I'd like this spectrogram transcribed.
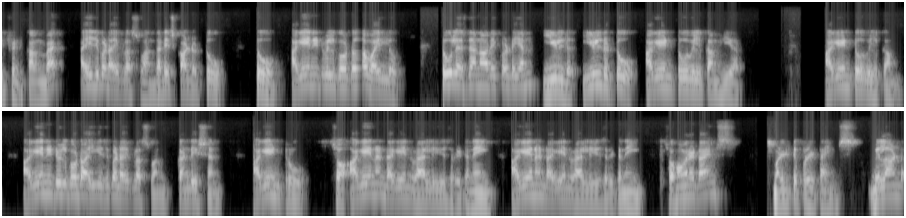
it will come back i is equal to i plus 1 that is called 2 2 again it will go to the while loop. 2 less than or equal to n yield. Yield 2 again 2 will come here. Again 2 will come. Again it will go to i is equal to i plus 1 condition. Again true. So again and again value is returning again and again value is returning. So how many times? Multiple times. Miland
